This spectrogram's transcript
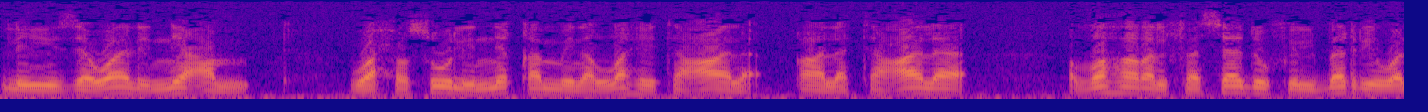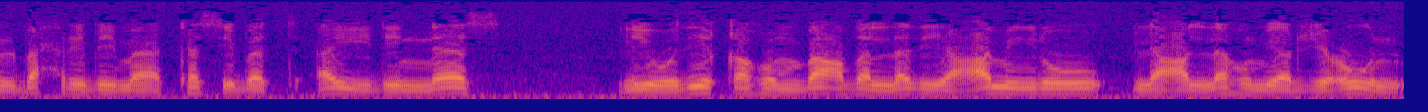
لزوال النعم وحصول النقم من الله تعالى. قال تعالى ظهر الفساد في البر والبحر بما كسبت أيدي الناس ليذيقهم بعض الذي عملوا لعلهم يرجعون.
